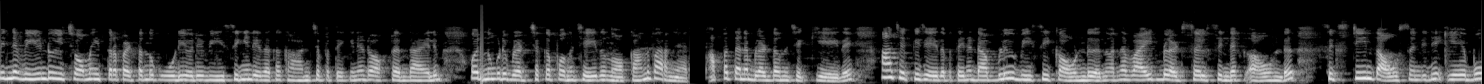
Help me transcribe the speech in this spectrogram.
പിന്നെ വീണ്ടും ഈ ചുമ ഇത്ര പെട്ടെന്ന് കൂടി ഒരു വീസിങ്ങിന്റെ ഇതൊക്കെ കാണിച്ചപ്പോഴത്തേക്കിന് ഡോക്ടർ എന്തായാലും ഒന്നും കൂടി ബ്ലഡ് ചെക്കപ്പ് ഒന്ന് ചെയ്ത് നോക്കാമെന്ന് പറഞ്ഞായിരുന്നു. അപ്പം തന്നെ ബ്ലഡ് ഒന്ന് ചെക്ക് ചെയ്തേ. ആ ചെക്ക് ചെയ്തപ്പോഴത്തേന് ഡബ്ല്യു ബി സി കൗണ്ട് എന്ന് പറഞ്ഞാൽ വൈറ്റ് ബ്ലഡ് സെൽസിന്റെ കൗണ്ട് സിക്സ്റ്റീൻ തൗസൻഡിന് എബോ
